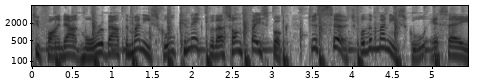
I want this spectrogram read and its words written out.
To find out more about the Money School, connect with us on Facebook. Just search for the Money School SA.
